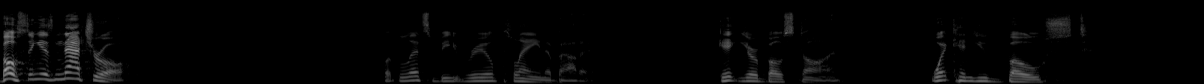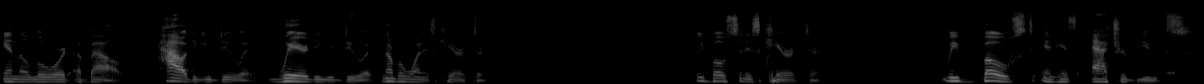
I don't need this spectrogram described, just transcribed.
Boasting is natural. But let's be real plain about it. Get your boast on. What can you boast in the Lord about? How do you do it? Where do you do it? Number one is character. We boast in his character we boast in his attributes.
